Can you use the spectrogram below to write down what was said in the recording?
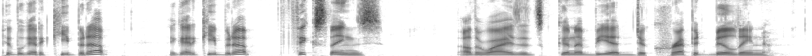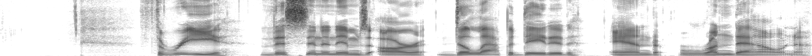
people got to keep it up. They got to keep it up, fix things. Otherwise, it's going to be a decrepit building. 3. The synonyms are dilapidated and rundown.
